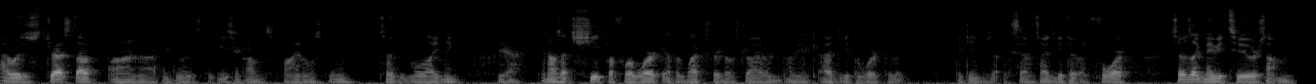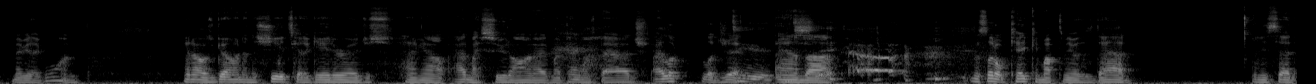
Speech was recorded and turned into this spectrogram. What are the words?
I was dressed up on uh, I think it was the Eastern Conference Finals game, so the, the Lightning, yeah and I was at Sheetz before work up in Wexford. I was driving. I mean, I had to get to work 'cause, like the game was at like seven, so I had to get there at like four. So it was like maybe two or something, maybe like one. And I was going into Sheetz, get a Gatorade, just hang out. I had my suit on. I had my Penguins badge. I looked legit. Dude, and uh, this little kid came up to me with his dad, and he said,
